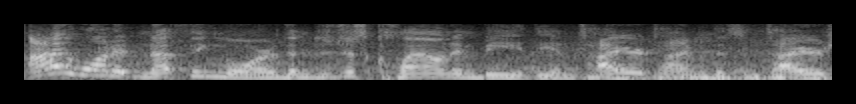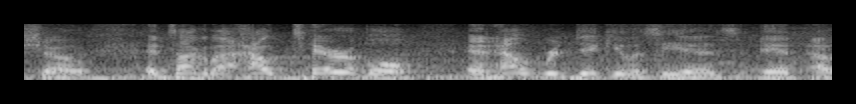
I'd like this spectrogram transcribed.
I wanted nothing more than to just clown Embiid the entire time of this entire show and talk about how terrible and how ridiculous he is in, uh,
